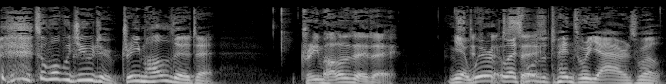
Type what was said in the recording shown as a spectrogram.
it. so what would you do? Dream holiday day? Dream holiday day. Yeah, It's where well, I suppose it depends where you are as well.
